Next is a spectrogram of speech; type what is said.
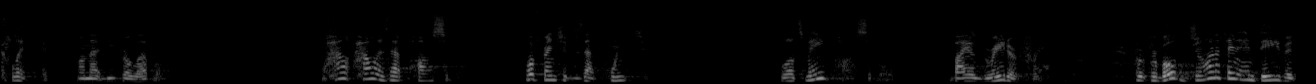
click on that deeper level. Well, how, how is that possible? What friendship does that point to? Well, it's made possible by a greater friend. For, for both Jonathan and David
